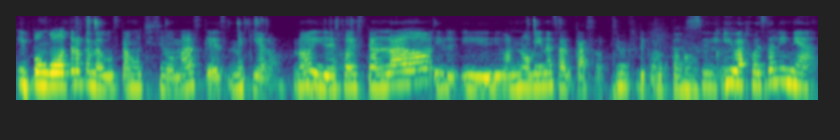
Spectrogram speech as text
Y pongo otro que me gusta muchísimo más, que es me quiero, ¿no? Y dejo este a un lado y, y digo, no vienes al caso. ¿Sí me explico? Total. Sí, y bajo esta línea,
